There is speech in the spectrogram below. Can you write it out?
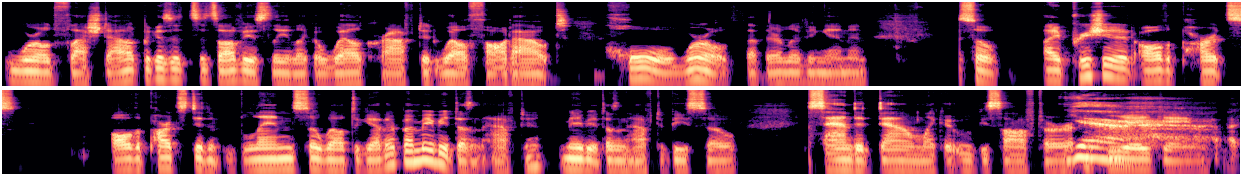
world fleshed out because it's it's obviously like a well crafted, well thought out whole world that they're living in, and so I appreciated all the parts. All the parts didn't blend so well together, but maybe it doesn't have to. Maybe it doesn't have to be so sanded down like a Ubisoft or yeah. EA game.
